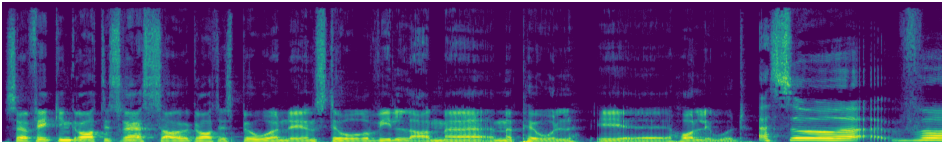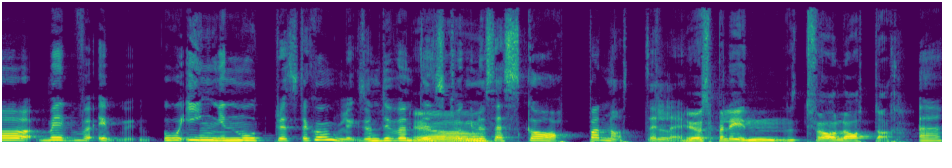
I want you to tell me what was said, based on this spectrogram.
Så jag fick en gratis resa och gratis boende i en stor villa med, med pool i eh, Hollywood. Alltså, vad, men, och ingen motprestation liksom? Du var inte ens Ja. tvungen att så här, skapa något eller? Jag spelade in två låtar Ja.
